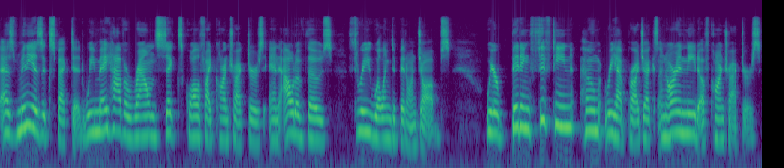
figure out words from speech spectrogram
as many as expected. We may have around six qualified contractors, and out of those, three willing to bid on jobs. We are bidding 15 home rehab projects and are in need of contractors.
